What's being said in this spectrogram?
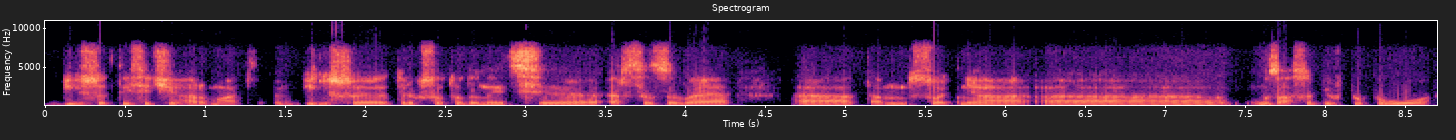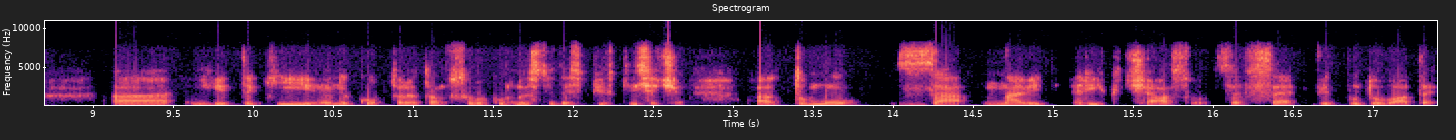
Більше тисячі гармат, більше 300 одиниць е, РСЗВ, е, там сотня засобів ППО, літаки, гелікоптери там в совокупності десь пів тисячі. Тому за навіть рік часу це все відбудувати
